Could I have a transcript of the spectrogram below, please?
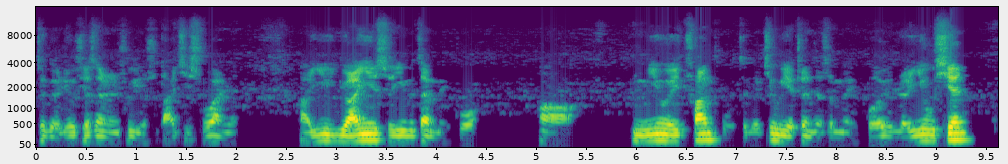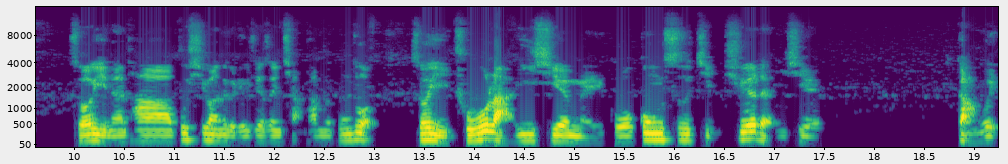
这个留学生人数也是达几十万人，啊，一原因是因为在美国，啊，因为川普这个就业政策是美国人优先，所以呢，他不希望这个留学生抢他们的工作，所以除了一些美国公司紧缺的一些岗位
